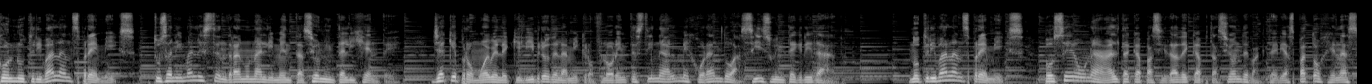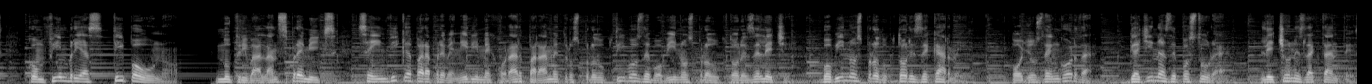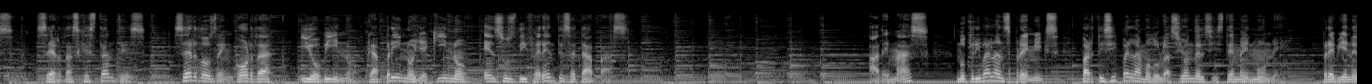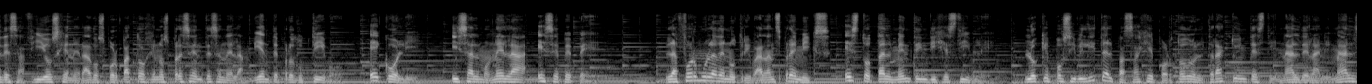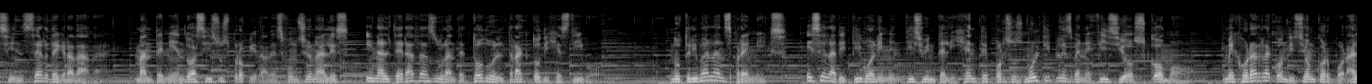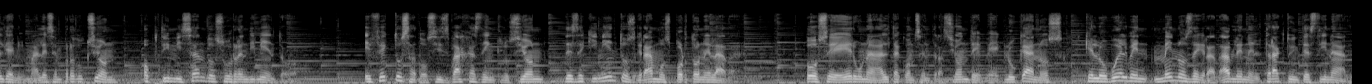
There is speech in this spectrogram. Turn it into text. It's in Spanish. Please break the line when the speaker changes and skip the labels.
Con NutriBalance Premix, tus animales tendrán una alimentación inteligente, ya que promueve el equilibrio de la microflora intestinal mejorando así su integridad. NutriBalance Premix posee una alta capacidad de captación de bacterias patógenas con fimbrias tipo 1. NutriBalance Premix se indica para prevenir y mejorar parámetros productivos de bovinos productores de leche, bovinos productores de carne, pollos de engorda, gallinas de postura, lechones lactantes, cerdas gestantes, cerdos de engorda y ovino, caprino y equino en sus diferentes etapas. Además, NutriBalance Premix participa en la modulación del sistema inmune, previene desafíos generados por patógenos presentes en el ambiente productivo, E. coli y Salmonella spp. La fórmula de NutriBalance Premix es totalmente indigestible, lo que posibilita el pasaje por todo el tracto intestinal del animal sin ser degradada, manteniendo así sus propiedades funcionales inalteradas durante todo el tracto digestivo. NutriBalance Premix es el aditivo alimenticio inteligente por sus múltiples beneficios como mejorar la condición corporal de animales en producción, optimizando su rendimiento, efectos a dosis bajas de inclusión desde 500 gramos por tonelada, poseer una alta concentración de B-glucanos que lo vuelven menos degradable en el tracto intestinal,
